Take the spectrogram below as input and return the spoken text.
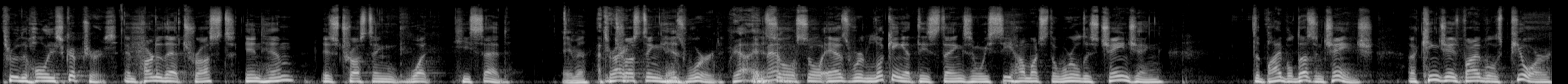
through the Holy Scriptures. And part of that trust in him is trusting what he said. Amen. That's right. Trusting his word. Yeah, and amen. so so as we're looking at these things and we see how much the world is changing, the Bible doesn't change. A King James Bible is pure.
